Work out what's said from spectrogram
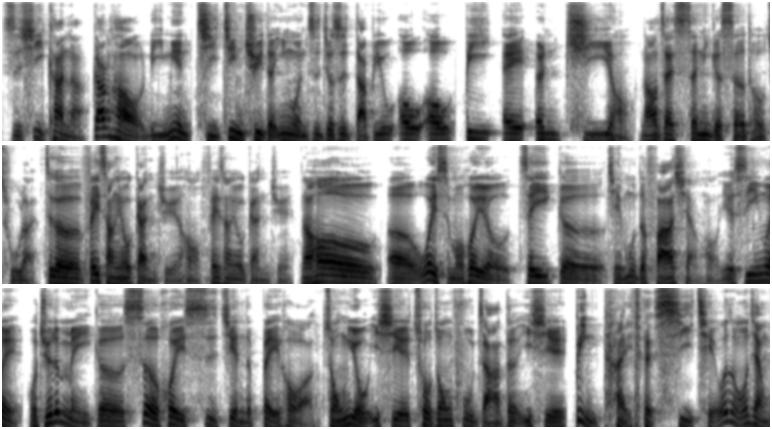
仔细看呐，刚好里面挤进去的英文字就是 W O O B A N G 哦，然后再伸一个舌头出来，这个非常有感觉哈，非常有感觉。然后呃，为什么会有这一个节目的发想哈？也是因为我觉得每个社会事件的背后啊，总有一些错综复杂的一些病态的细节。为什么我讲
